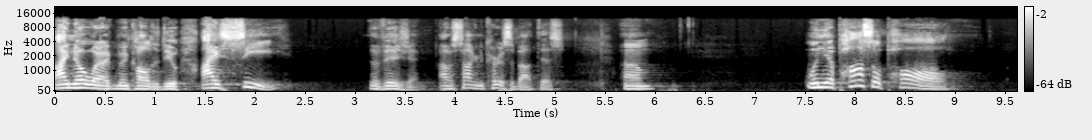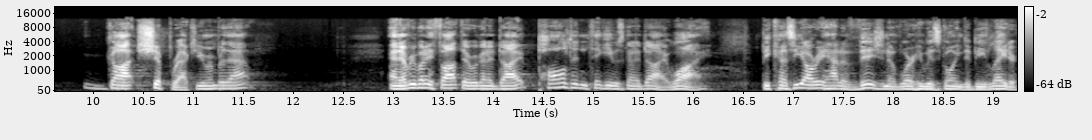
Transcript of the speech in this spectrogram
I know what I've been called to do. I see the vision. I was talking to Curtis about this. Um, when the Apostle Paul got shipwrecked. You remember that? And everybody thought they were going to die. Paul didn't think he was going to die. Why? Because he already had a vision of where he was going to be later.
